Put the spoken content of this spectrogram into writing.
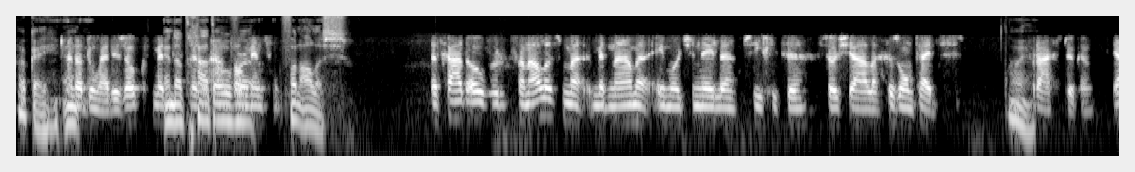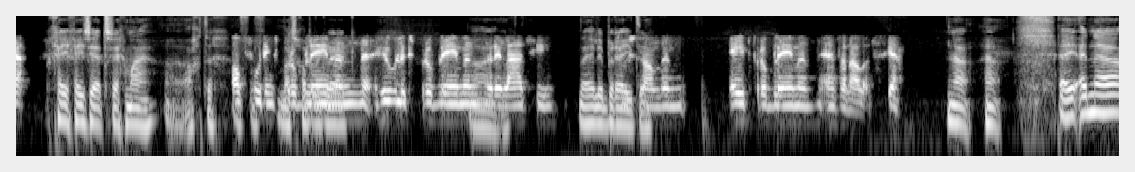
Oké, En, en, dat doen wij dus ook met, en dat met gaat over mensen. van alles? Het gaat over van alles, maar met name emotionele, psychische, sociale gezondheidsvraagstukken. Oh ja. Ja, GGZ, zeg maar, eh, achtig. Werk. huwelijksproblemen, ja. relatie, De hele breedte. eetproblemen en van alles. Ja. Ja, ja. Hey, en eh,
